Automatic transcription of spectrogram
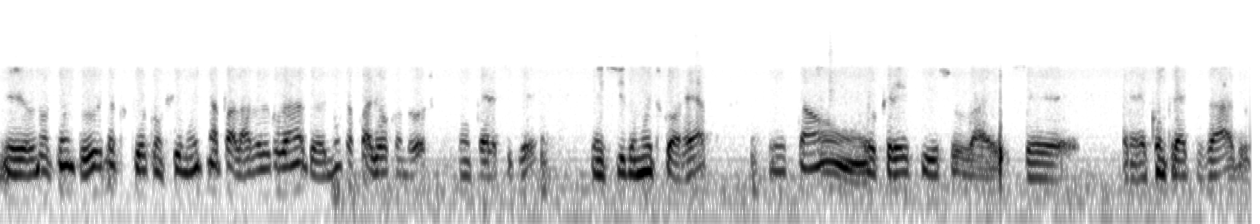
eu não tenho dúvida, porque eu confio muito na palavra do governador. Ele nunca falhou conosco, com o PSD, tem sido muito correto. Então, eu creio que isso vai ser é, concretizado.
